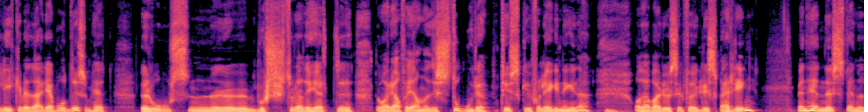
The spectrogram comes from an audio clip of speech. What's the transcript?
like ved der jeg bodde, som het Rosenbusch, tror jeg det het. Det var iallfall en av de store tyske forlegningene. Mm. Og der var det jo selvfølgelig sperring. Men hennes, denne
